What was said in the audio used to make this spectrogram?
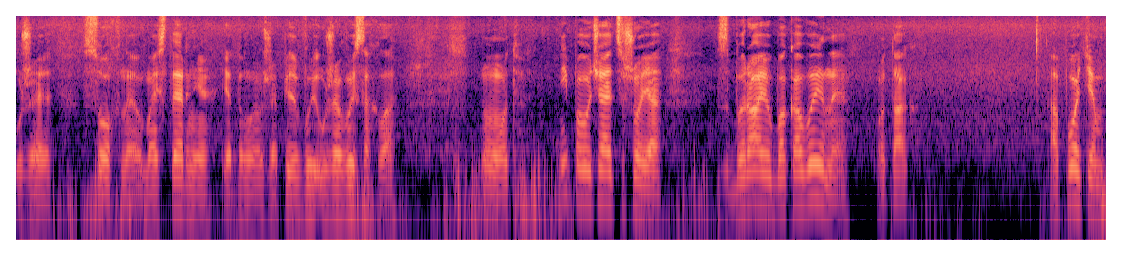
вже сохне в майстерні. Я думаю, вже, вже висохла. Ну, От. І виходить, що я збираю боковини, отак. А потім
